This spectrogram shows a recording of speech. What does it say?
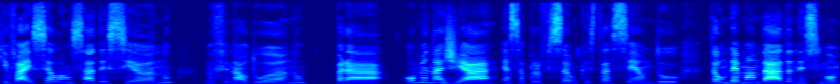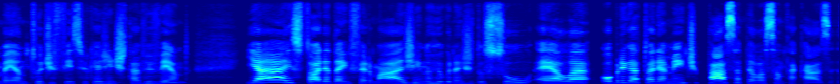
que vai ser lançada esse ano, no final do ano, para homenagear essa profissão que está sendo tão demandada nesse momento difícil que a gente está vivendo. E a história da enfermagem no Rio Grande do Sul, ela obrigatoriamente passa pela Santa Casa,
